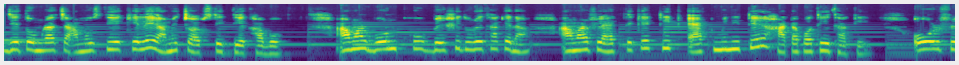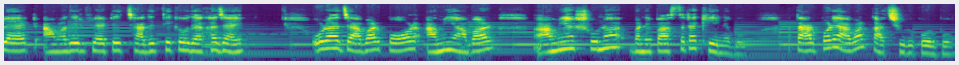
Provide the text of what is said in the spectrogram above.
যে তোমরা চামচ দিয়ে খেলে আমি চপস্টিক দিয়ে খাব। আমার বোন খুব বেশি দূরে থাকে না, আমার ফ্ল্যাট থেকে ঠিক এক মিনিটের হাঁটা পথেই থাকে। ওর ফ্ল্যাট আমাদের ফ্ল্যাটের ছাদের থেকেও দেখা যায় ওরা যাবার পর আমি আবার, আমি আর সোনা মানে পাস্তাটা খেয়ে নেব। তারপরে আবার কাজ শুরু করব।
